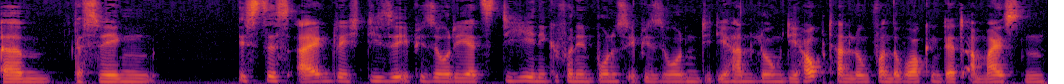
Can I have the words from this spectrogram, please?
Ähm, deswegen ist es eigentlich diese Episode jetzt diejenige von den Bonus-Episoden, die die Handlung, die Haupthandlung von The Walking Dead am meisten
